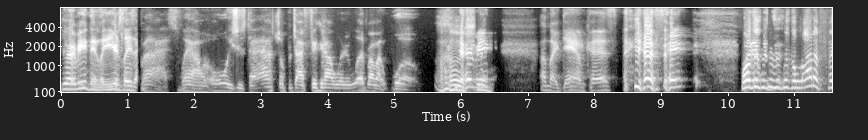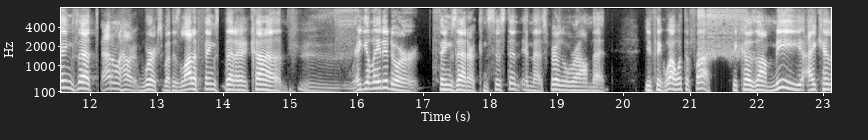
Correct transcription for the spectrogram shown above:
You know what I mean? Then like, years later, he's like, "Bruh, I swear I always used to astral project. I figured out what it was, bro. I'm like, whoa. Oh, you know what I mean? I'm like, damn, cuz. you know what I'm saying? Well, there's, just- there's a lot of things that I don't know how it works, but there's a lot of things that are kind of regulated or things that are consistent in that spiritual realm that you think, wow, what the fuck? Because um, me, I can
